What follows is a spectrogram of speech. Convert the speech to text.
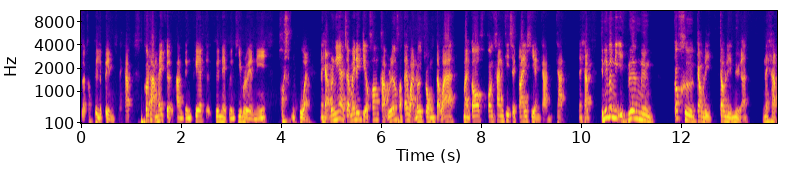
แล้วก็ฟิลิปปินส์นะครับก็ทำให้เกิดความตึงเครียดเกิดขึ้นในพื้นที่บริเวณนี้พอสมควรนะครับเรื่องนี้อาจจะไม่ได้เกี่ยวข้องกับเรื่องของไต้หวันโดยตรง แต่ว่ามันก็ค่อนข้างที่จะใกล้เคียงกันกันนะครับ ทีนี้มันมีอีกเรื่องหนึ่ง ก็คือเกาหลีเกาหลีเหนือนะครับ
